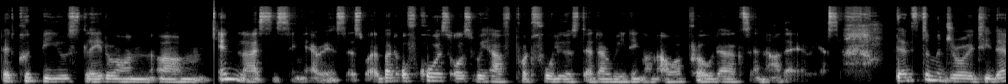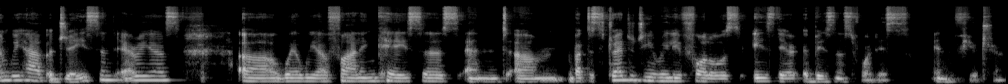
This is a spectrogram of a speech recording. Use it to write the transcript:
that could be used later on um, in licensing areas as well. But of course, also we have portfolios that are reading on our products and other areas. That's the majority. Then we have adjacent areas. Uh, where we are filing cases and um, but the strategy really follows is there a business for this in the future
